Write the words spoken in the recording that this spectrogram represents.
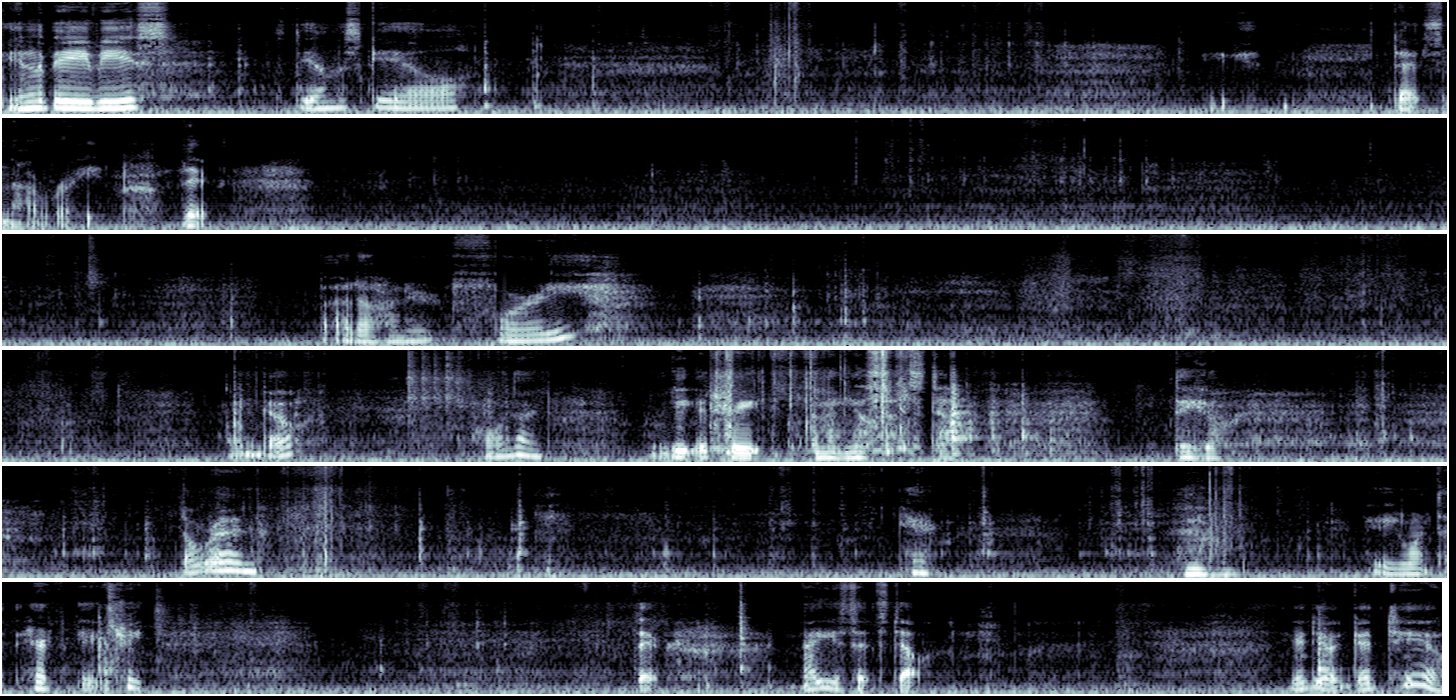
Feeding the babies. Stay on the scale. That's not right. There. About 140. There you go. Hold on. Let me get your treat and then you'll sit still. There you go. Don't run. Here. Here, you want to, here, get your treat. There. Now you sit still. You're doing good too.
